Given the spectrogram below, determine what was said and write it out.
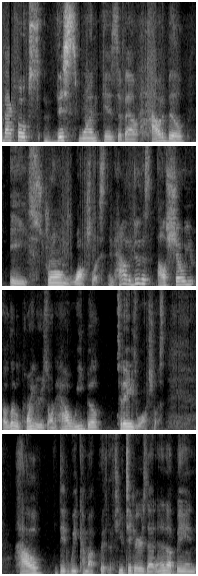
back folks. This one is about how to build a strong watch list and how to do this. I'll show you a little pointers on how we built today's watch list. How did we come up with a few tickers that ended up being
